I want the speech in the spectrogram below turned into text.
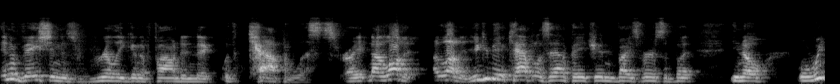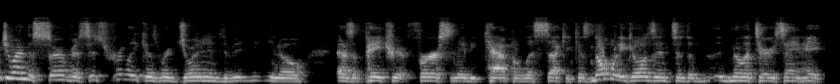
innovation is really going to found in the with capitalists, right? And I love it. I love it. You can be a capitalist and a patriot, and vice versa. But you know, when we join the service, it's really because we're joining to be, you know, as a patriot first and maybe capitalist second. Because nobody goes into the military saying, "Hey,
